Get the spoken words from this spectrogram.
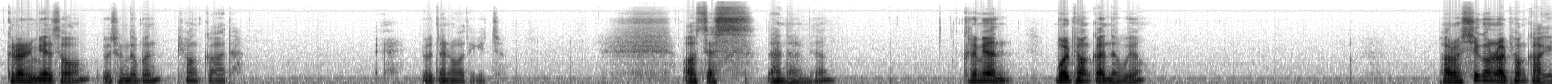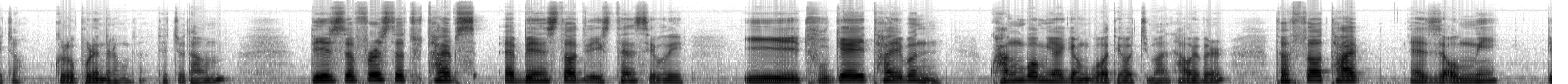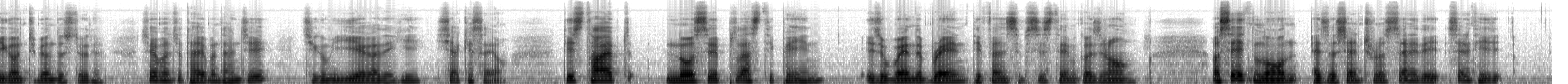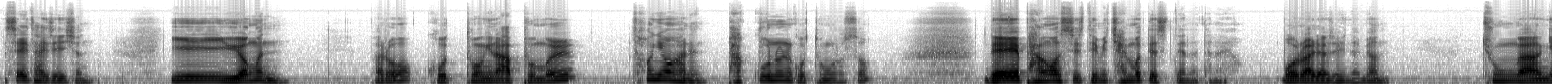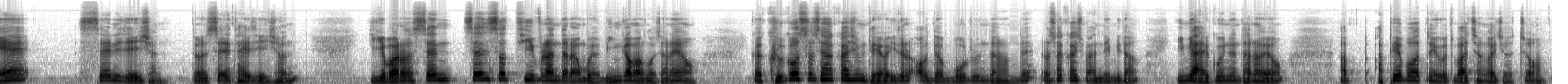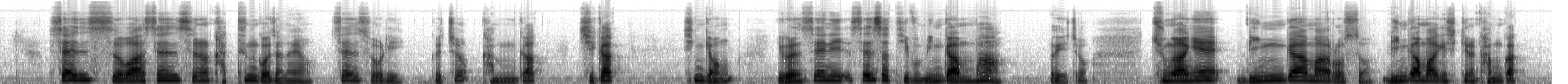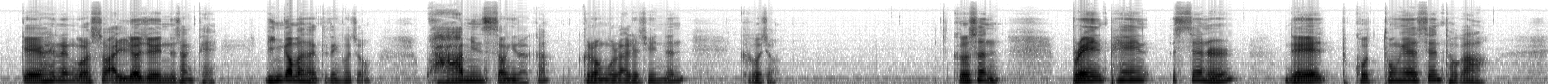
그런 의미에서 요 정답은 평가하다. 예, 요 단어가 되겠죠. assess라는 단어입니다. 그러면 뭘 평가한다고요? 바로 시그널을 평가하겠죠. 그리고 보낸다는 겁니다. 됐죠? 다음. These first two types have been studied extensively. 이 두 개의 타입은 광범위하게 연구가 되었지만, however, the third type has only begun to be understood. 세 번째 타입은 단지 지금 이해가 되기 시작했어요. This type nociplastic pain is when the brain defensive system goes wrong. A state known as a central sanitization. 이 유형은 바로 고통이나 아픔을 성형하는 바꾸는 고통으로서 뇌 방어 시스템이 잘못됐을 때 나타나요. 뭐로 알려져 있냐면 중앙의 세니제이션 또는 세니타이제이션 이게 바로 센 센서티브란 단어가 뭐예요? 민감한 거잖아요. 그러니까 그것을 생각하시면 돼요. 이들은 어, 내가 모르는 단어인데? 라고 생각하시면 안 됩니다. 이미 알고 있는 단어예요. 앞, 앞에 보았던 이것도 마찬가지였죠. 센스와 센스는 같은 거잖아요. 센소리. 그렇죠? 감각, 지각, 신경. 이건 세니, 센서티브, 민감화가 되겠죠. 중앙에 민감화로서 민감하게 시키는 감각계 하는 것으로 알려져 있는 상태. 민감한 상태 된 거죠. 과민성이랄까? 그런 걸로 알려져 있는 그거죠. 그것은 brain pain center 뇌 고통의 센터가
